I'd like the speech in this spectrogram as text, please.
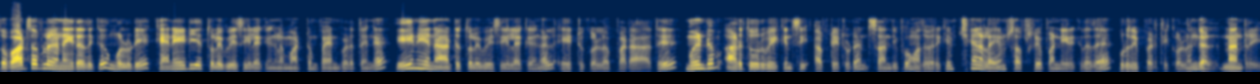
ஸோ வாட்ஸ்அப்ல இணைகிறதுக்கு உங்களுடைய கனேடிய தொலைபேசி இலக்கங்களை மட்டும் பயன்படுத்துங்க. ஏனைய நாட்டு தொலைபேசி இலக்கங்கள் ஏற்றுக்கொள்ளப்படாது. மீண்டும் அடுத்த ஒரு வேகன்சி அப்டேட்டுடன் சந்திப்போம். அது வரைக்கும் சேனலையும் சப்ஸ்கிரைப் பண்ணியிருக்கிறத உறுதிப்படுத்திக் கொள்ளுங்கள். நன்றி.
